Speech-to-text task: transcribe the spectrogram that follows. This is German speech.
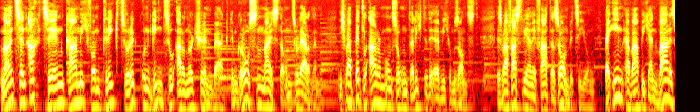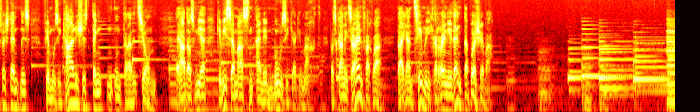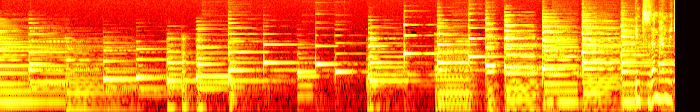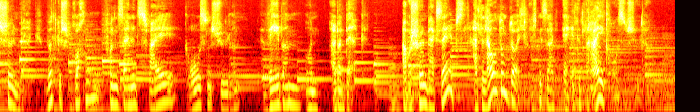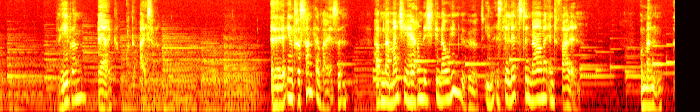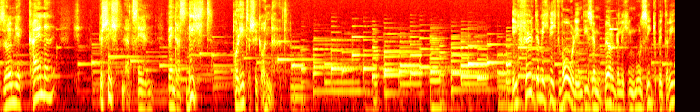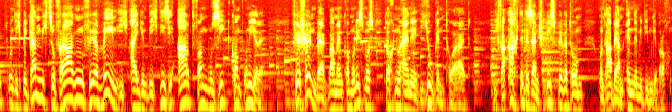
1918 kam ich vom Krieg zurück und ging zu Arnold Schönberg, dem großen Meister, um zu lernen. Ich war bettelarm und so unterrichtete er mich umsonst. Es war fast wie eine Vater-Sohn-Beziehung. Bei ihm erwarb ich ein wahres Verständnis für musikalisches Denken und Tradition. Er hat aus mir gewissermaßen einen Musiker gemacht, was gar nicht so einfach war, da ich ein ziemlich renidenter Bursche war. Im Zusammenhang mit Schönberg wird gesprochen von seinen zwei großen Schülern, Webern und Albert Berg. Aber Schönberg selbst hat laut und deutlich gesagt, er hätte drei große Schüler. Webern, Berg und Eisler. Äh, interessanterweise haben da manche Herren nicht genau hingehört. Ihnen ist der letzte Name entfallen. Und man soll mir keine Geschichten erzählen, wenn das nicht politische Gründe hat. Ich fühlte mich nicht wohl in diesem bürgerlichen Musikbetrieb und ich begann mich zu fragen, für wen ich eigentlich diese Art von Musik komponiere. Für Schönberg war mein Kommunismus doch nur eine Jugendtorheit. Ich verachtete sein Spießbürgertum und habe am Ende mit ihm gebrochen.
